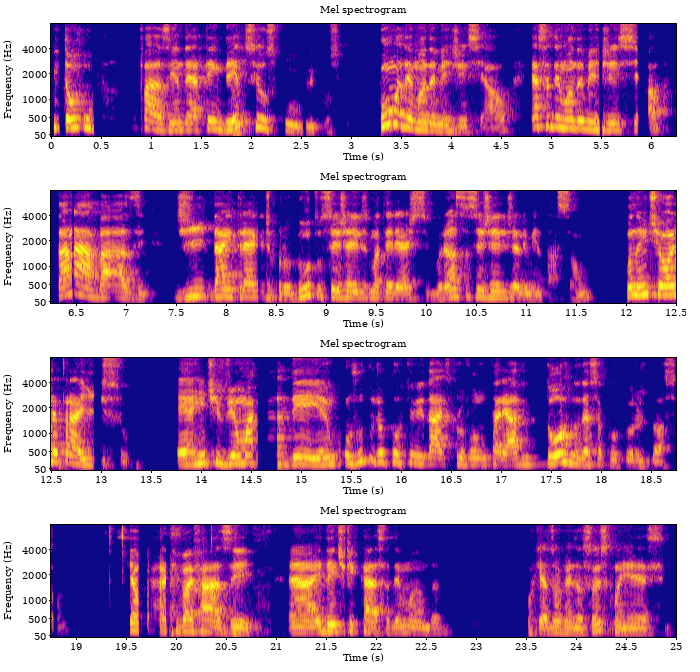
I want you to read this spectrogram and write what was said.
Então, o que elas estão fazendo é atendendo seus públicos com uma demanda emergencial. Essa demanda emergencial está na base de, da entrega de produtos, seja eles materiais de segurança, seja eles de alimentação. Quando a gente olha para isso, é, a gente vê uma cadeia, um conjunto de oportunidades para o voluntariado em torno dessa cultura de doação, que é o cara que vai fazer, é, identificar essa demanda, porque as organizações conhecem,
